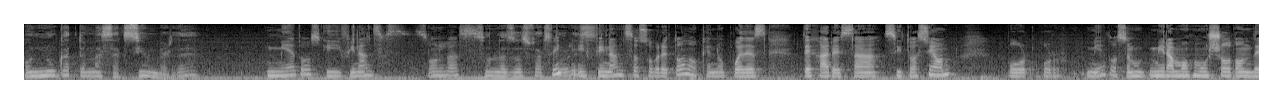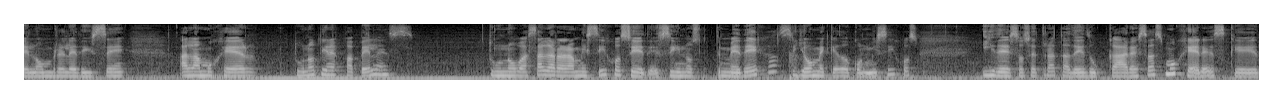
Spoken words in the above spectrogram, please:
O nunca tomas acción, ¿verdad? Miedos y finanzas son las Son los dos Sí, factores. y finanzas sobre todo, que no puedes dejar esa situación por, por miedos. Miramos mucho donde el hombre le dice a la mujer, tú no tienes papeles, tú no vas a agarrar a mis hijos, si, si me dejas, yo me quedo con mis hijos. Y de eso se trata, de educar a esas mujeres que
